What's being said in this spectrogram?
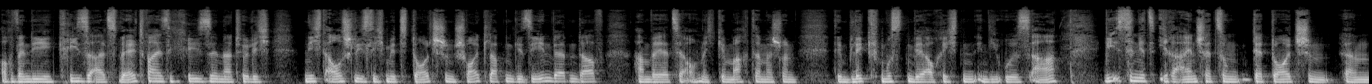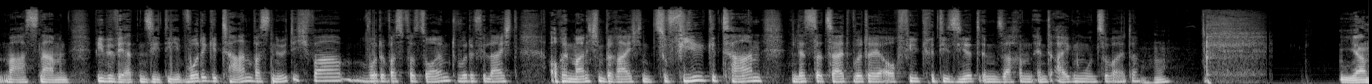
auch wenn die Krise als weltweite Krise natürlich nicht ausschließlich mit deutschen Scheuklappen gesehen werden darf. Haben wir jetzt ja auch nicht gemacht, haben wir schon den Blick, mussten wir auch richten in die USA. Wie ist denn jetzt Ihre Einschätzung der deutschen ähm, Maßnahmen? Wie bewerten Sie die? Wurde getan, was nötig war? Wurde was versäumt? Wurde vielleicht auch in manchen Bereichen zu viel getan? In letzter Zeit wird er ja auch viel kritisiert in Sachen Enteignung und so weiter. Mhm. Ja,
